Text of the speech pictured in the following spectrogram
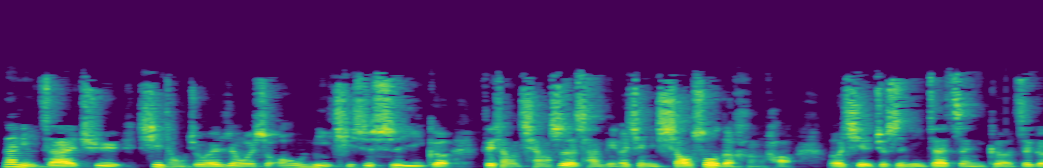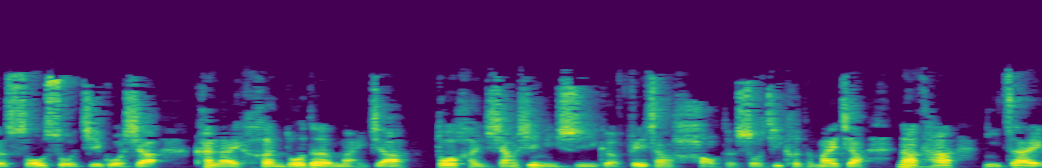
那你再去系统就会认为说，哦，你其实是一个非常强势的产品，而且你销售的很好，而且就是你在整个这个搜索结果下，看来很多的买家都很相信你是一个非常好的手机壳的卖家，那他你在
